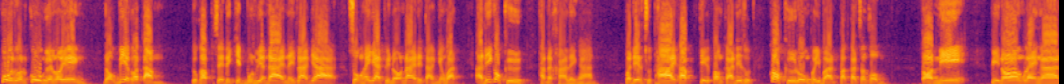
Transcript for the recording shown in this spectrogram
ผู้ประกันกู้เงินเราเอง ดอกเบี้ยก็ต่ำถูกครับเศรษฐกิจหมุนเวียนได้ในรากหญ้าส่งให้ญาติพี่น้องได้ในต่างจังหวัด อันนี้ก็คือธนาคารแรงงาน ประเด็นสุดท้ายครับที่ต้องการที่สุดก็คือโรงพยาบาลประกันสังคม ตอนนี้พี่น้องแรงงาน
